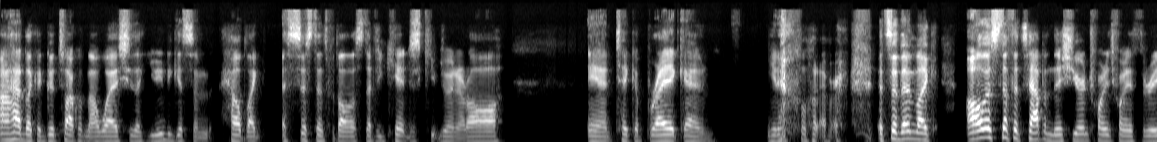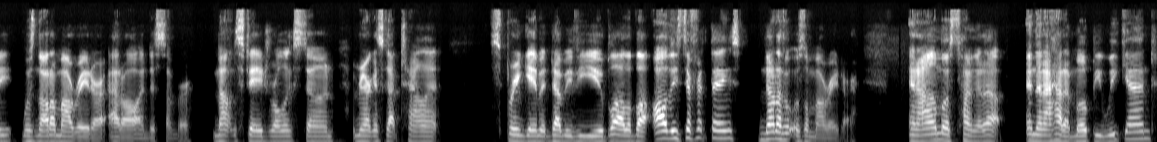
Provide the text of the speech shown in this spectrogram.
i had like a good talk with my wife. She's like you need to get some help like assistance with all this stuff. You can't just keep doing it all and take a break and you know whatever. And so then like all this stuff that's happened this year in 2023 was not on my radar at all in december. Mountain stage rolling stone america's got talent spring game at wvu blah blah blah all these different things none of it was on my radar and i almost hung it up and then i had a mopey weekend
